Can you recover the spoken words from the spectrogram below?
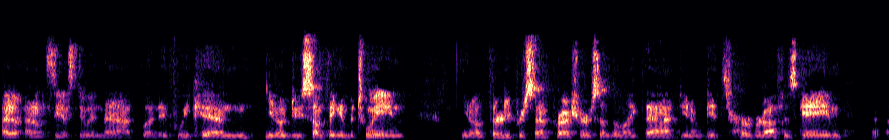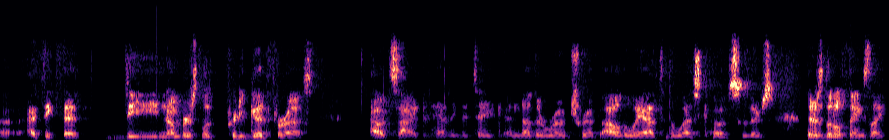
I, I don't see us doing that, but if we can, you know, do something in between, you know, 30% pressure, or something like that, you know, gets Herbert off his game, uh, I think that the numbers look pretty good for us outside of having to take another road trip all the way out to the West Coast. So there's, there's little things like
